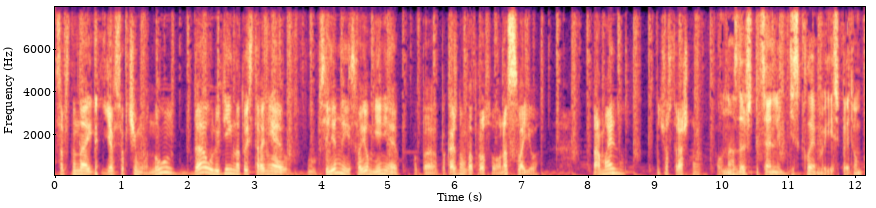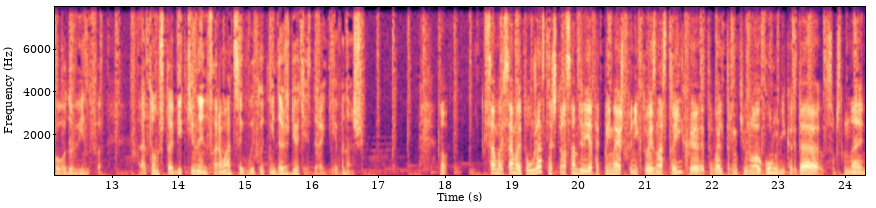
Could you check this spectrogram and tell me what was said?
собственно, я все к чему. Ну, да, у людей на той стороне вселенной свое мнение по, по каждому вопросу. У нас свое. Нормально, ничего страшного. У нас даже специальный дисклеймер есть по этому поводу в инфо. О том, что объективной информации вы тут не дождетесь, дорогие вы наши. Ну, самое, самое это ужасное, что на самом деле я так понимаю, что никто из нас троих э, этого альтернативного гуру никогда, собственно,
